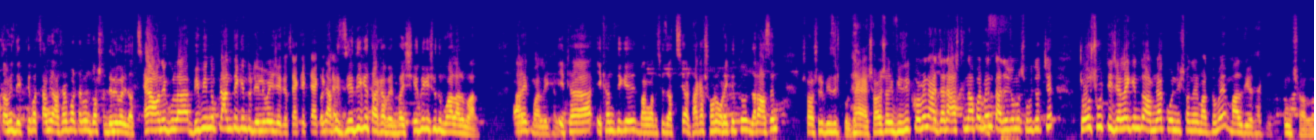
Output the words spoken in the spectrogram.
তো আমি দেখতে পাচ্ছি আমি আসার পর দেখলাম দশটা ডেলিভারি যাচ্ছে। হ্যাঁ অনেকগুলা বিভিন্ন প্রান্তে কিন্তু ডেলিভারি যেতেছে এক একটা মানে আপনি যেদিকে তাকাবেন ভাই সেদিকে শুধু মাল আর মাল। অনেক মাল এখানে। এটা এখান থেকে বাংলাদেশে যাচ্ছে আর ঢাকা শহরে অনেকে তো যারা আছেন সরাসরি ভিজিট করবে হ্যাঁ সরাসরি ভিজিট করবেন আর যারা আসতে না পারবেন তাদের জন্য সুবিধা হচ্ছে চৌষট্টি জেলায় কিন্তু আমরা কন্ডিশনের মাধ্যমে মাল দিয়ে থাকি। ইনশাআল্লাহ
